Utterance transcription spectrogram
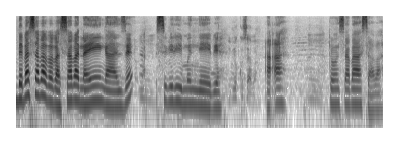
be basaba babasaba naye nga nze sibiriimu nnyo ebyo ebyokusaba aa tonsaba asaba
